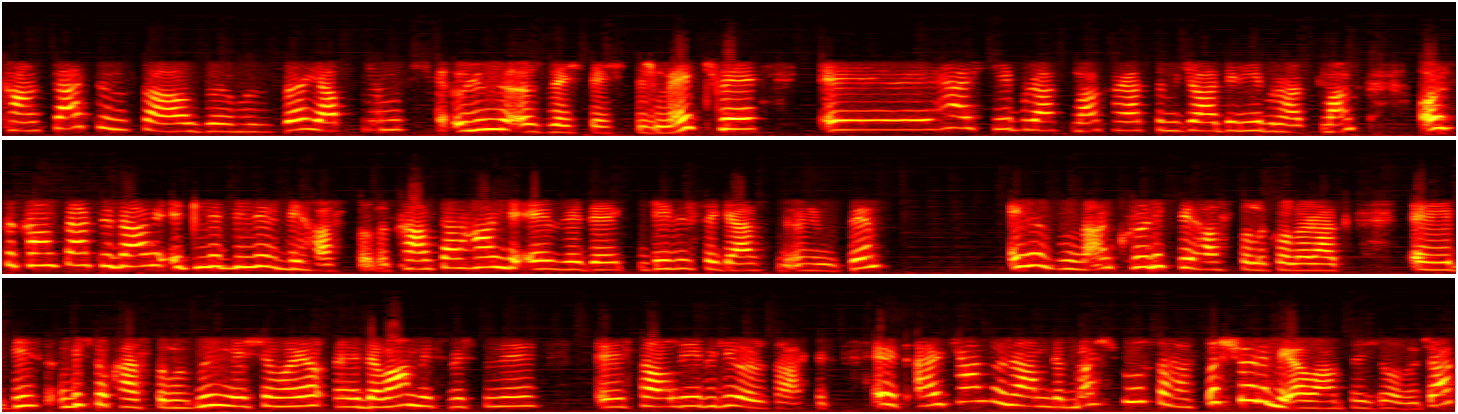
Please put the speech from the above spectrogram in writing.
kanser tanısı aldığımızda yaptığımız şey ölümle özdeşleştirmek ve e, her şeyi bırakmak, hayatta mücadeleyi bırakmak. Oysa kanser tedavi edilebilir bir hastalık. Kanser hangi evrede gelirse gelsin önümüze en azından kronik bir hastalık olarak e, biz birçok hastamızın yaşamaya e, devam etmesini e, sağlayabiliyoruz artık. Evet erken dönemde başvurursa hasta şöyle bir avantajı olacak.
